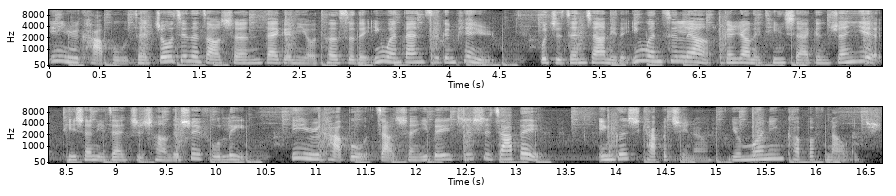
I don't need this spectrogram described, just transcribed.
英语卡布在周间的早晨带给你有特色的英文单词跟片语，不只增加你的英文质量，更让你听起来更专业，提升你在职场的说服力。英语卡布早晨一杯知识加倍，English cappuccino, your morning cup of knowledge.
